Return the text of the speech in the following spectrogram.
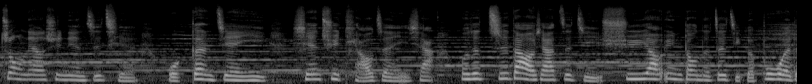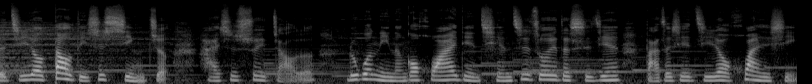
重量训练之前，我更建议先去调整一下，或者知道一下自己需要运动的这几个部位的肌肉到底是醒着还是睡着了。如果你能够花一点前置作业的时间，把这些肌肉唤醒，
